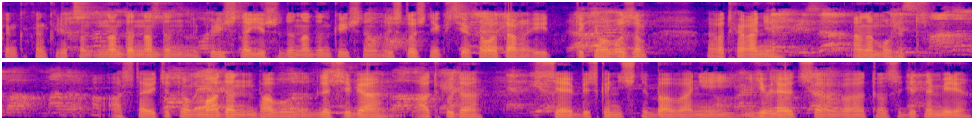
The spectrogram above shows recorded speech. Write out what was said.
Кон конкретно Нандан Нандан Кришна, Ешуда Нандан Кришна, он источник всех аватаров. И таким образом Радхарани, она может оставить эту Мадан Баву для себя, откуда все бесконечные бавы, они являются в трансцендентном мире.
